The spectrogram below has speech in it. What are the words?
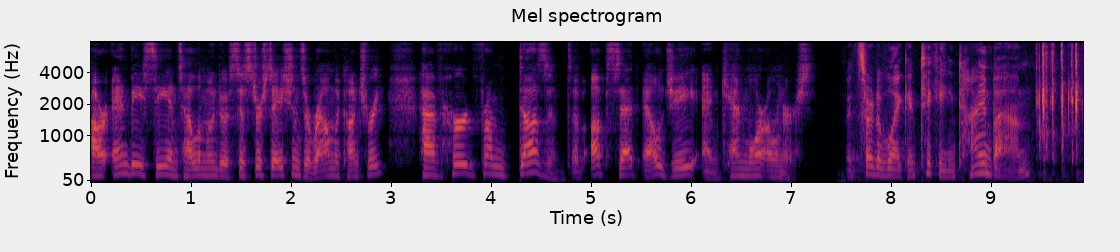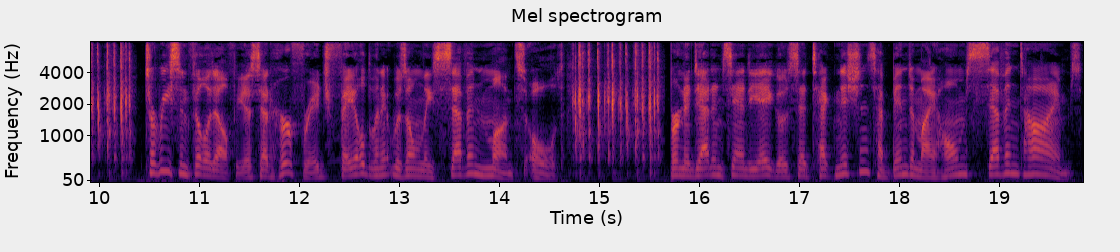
our NBC and Telemundo sister stations around the country have heard from dozens of upset LG and Kenmore owners. It's sort of like a ticking time bomb. Therese in Philadelphia said her fridge failed when it was only seven months old. Bernadette in San Diego said technicians have been to my home seven times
